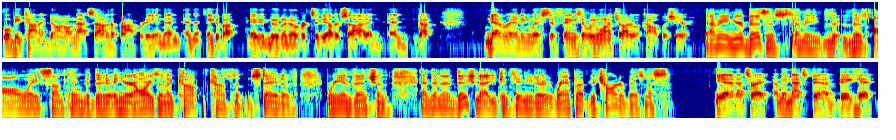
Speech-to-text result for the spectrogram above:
we'll be kind of done on that side of the property, and then and then think about maybe moving over to the other side, and and got never ending list of things that we want to try to accomplish here. I mean, your business, I mean, th- there's always something to do, and you're always in a con- constant state of reinvention. And then in addition to that, you continue to ramp up your charter business. Yeah, that's right. I mean, that's been a big hit,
